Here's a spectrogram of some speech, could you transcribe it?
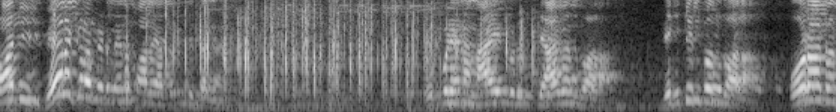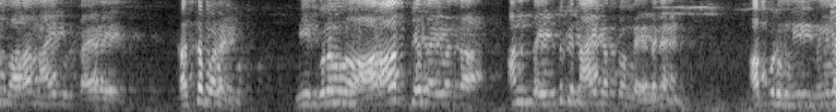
పది వేల కిలోమీటర్లైన పాదయాత్రకు సిద్ధంగా ఎప్పుడైనా నాయకుడు త్యాగం ద్వారా వ్యక్తిత్వం ద్వారా పోరాటం ద్వారా నాయకుడు తయారయ్యాడు. కష్టపడండి. మీ కులంలో ఆరాధ్య దైవంగా అంత ఎత్తుకి నాయకత్వంగా ఎదగండి. అప్పుడు మీ మీద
